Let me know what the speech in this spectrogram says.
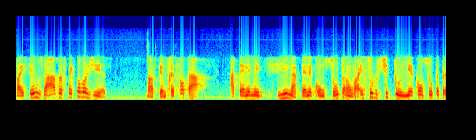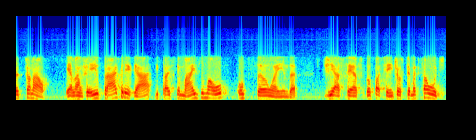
vai ser usado as tecnologias. Nós temos que ressaltar, a telemedicina, a teleconsulta não vai substituir a consulta tradicional. Ela veio para agregar e para ser mais uma opção ainda de acesso do paciente ao sistema de saúde.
